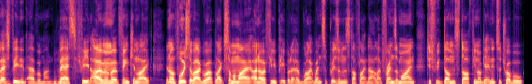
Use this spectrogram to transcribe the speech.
Best feeling ever, man. Best feeling. I remember thinking like, you know, unfortunately where I grew up, like some of my, I know a few people that have like went to prison and stuff like that, like friends of mine, just through dumb stuff, you know, getting into trouble.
